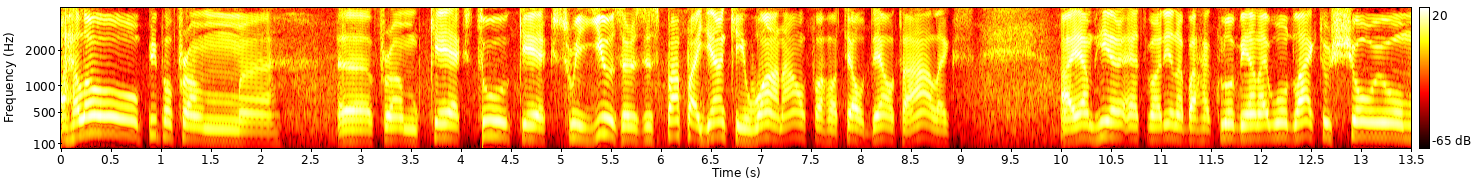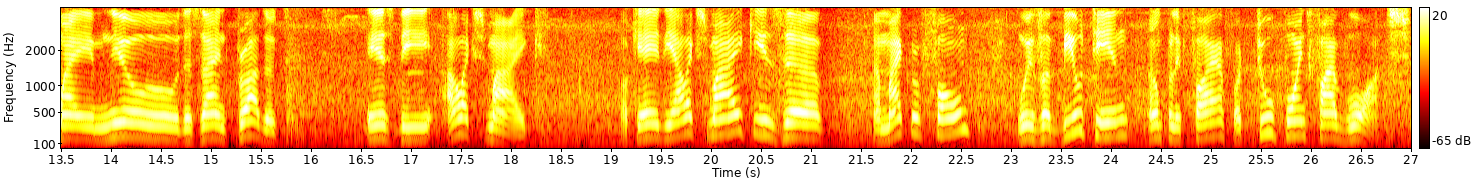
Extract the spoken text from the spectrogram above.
Uh, hello, people from uh, uh, from KX2, KX3 users. This is Papa Yankee 1 Alpha Hotel Delta Alex. I am here at Marina Barra Club and I would like to show you my new design product is the Alex mic. Okay, the Alex mic is a, a microphone with a built-in amplifier for 2.5 watts.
